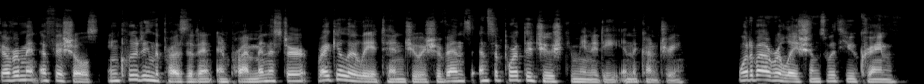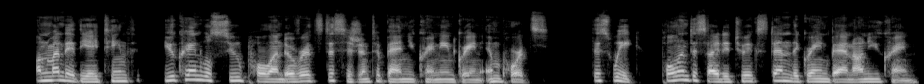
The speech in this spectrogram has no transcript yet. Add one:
Government officials, including the president and prime minister, regularly attend Jewish events and support the Jewish community in the country. What about relations with Ukraine? On Monday the 18th, Ukraine will sue Poland over its decision to ban Ukrainian grain imports. This week, Poland decided to extend the grain ban on Ukraine.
